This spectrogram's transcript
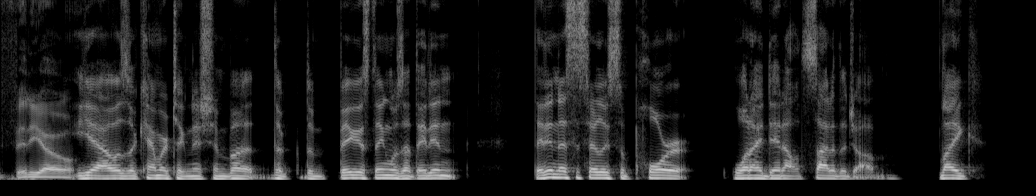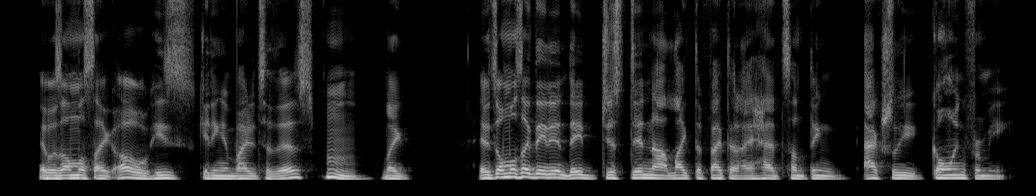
video. Yeah, I was a camera technician, but the the biggest thing was that they didn't they didn't necessarily support what I did outside of the job. Like it was almost like, oh, he's getting invited to this. Hmm. Like it's almost like they didn't they just did not like the fact that I had something actually going for me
